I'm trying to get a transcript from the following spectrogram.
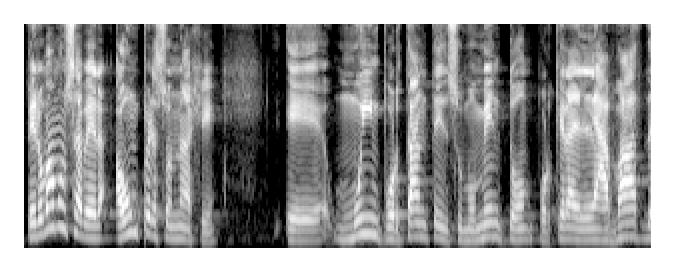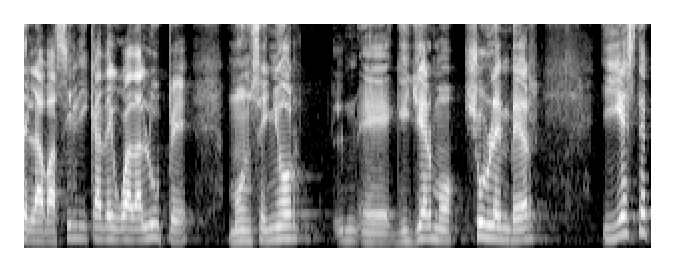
Pero vamos a ver a un personaje eh, muy importante en su momento, porque era el abad de la Basílica de Guadalupe, Monseñor Guillermo Schulenberg, y este,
